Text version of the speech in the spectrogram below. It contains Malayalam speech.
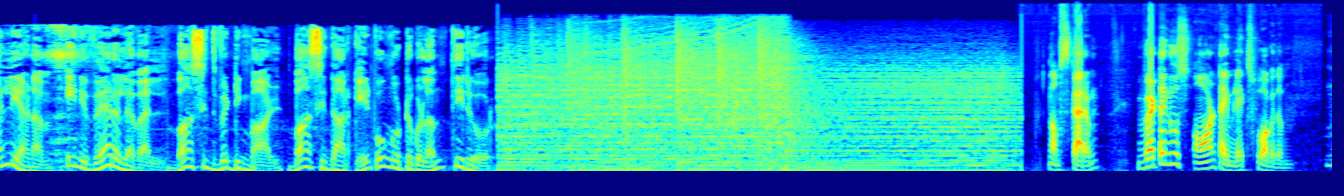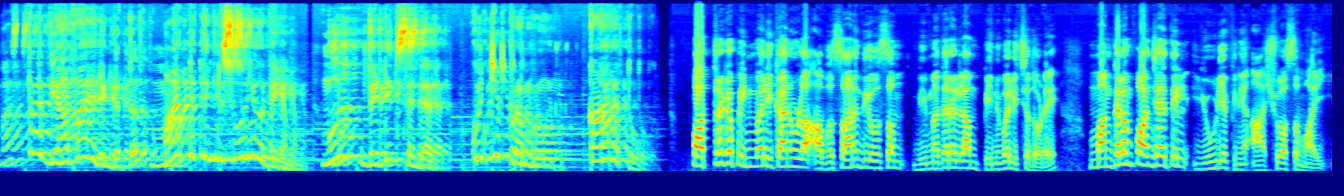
കല്യാണം. ഇനി വേറെ level. Basith wedding mall Basith arcade Poongottukulam Tirur. നമസ്കാരം. വെട്ടന്യൂസ് ഓൺ ടൈമിലേക്ക് സ്വാഗതം. വസ്ത്ര വ്യാപാര രംഗത്ത് മാറ്റത്തിന്റെ സൂര്യോദയം. Mura wedding centre Kuttippuram road Karathur. പത്രിക പിൻവലിക്കാനുള്ള അവസാന ദിവസം വിമതരെല്ലാം പിൻവലിച്ചതോടെ മംഗലം പഞ്ചായത്തിൽ യു ഡി എഫിന് ആശ്വാസമായി.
